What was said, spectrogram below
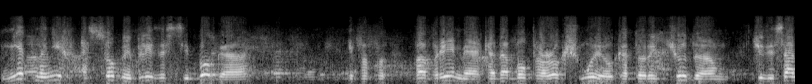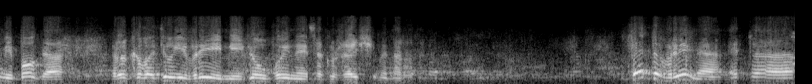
нет на них особой близости Бога, и во время, когда был пророк Шмуил, который чудом, чудесами Бога руководил евреями и вел войны с окружающими народами. В это время это,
